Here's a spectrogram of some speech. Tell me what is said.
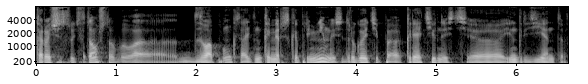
короче, суть в том, что было два пункта. Один коммерческая применимость, другой типа креативность э, ингредиентов.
